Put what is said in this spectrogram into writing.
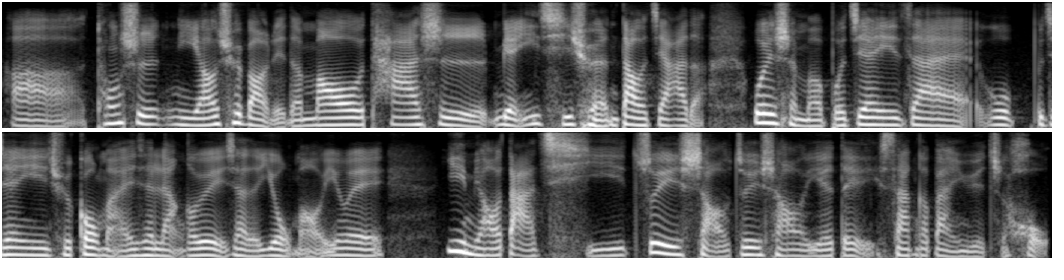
啊。同时你要确保你的猫它是免疫齐全到家的。为什么不建议在我不建议去购买一些两个月以下的幼猫？因为疫苗打齐最少最少也得三个半月之后。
